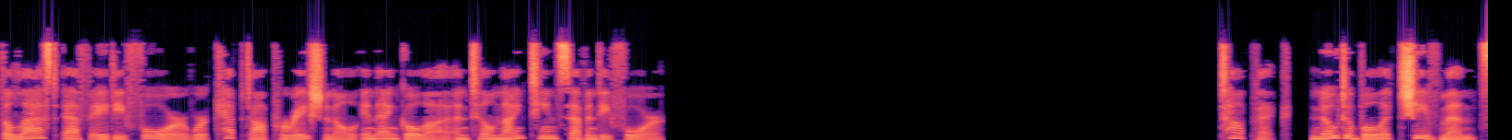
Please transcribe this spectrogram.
The last F-84 were kept operational in Angola until 1974. Notable achievements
